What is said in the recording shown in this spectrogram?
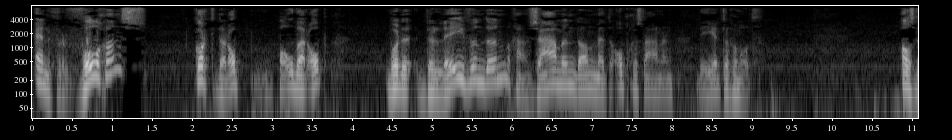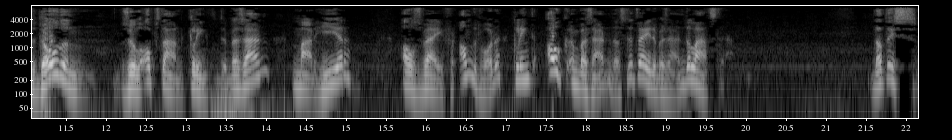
en vervolgens, kort daarop, pal daarop, worden de levenden gaan samen dan met de opgestanen de Heer tegemoet. Als de doden zullen opstaan, klinkt de bazuin, maar hier, als wij veranderd worden, klinkt ook een bazuin, dat is de tweede bazuin, de laatste. Dat is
